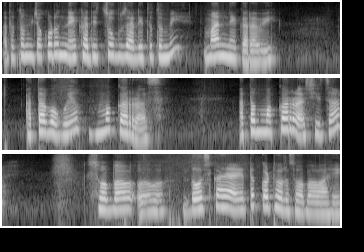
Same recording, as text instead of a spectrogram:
आता तुमच्याकडून एखादी चूक झाली तर तुम्ही मान्य करावी. आता बघूया मकर रास. आता मकर राशीचा स्वभाव दोष काय आहे? तर कठोर स्वभाव आहे.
